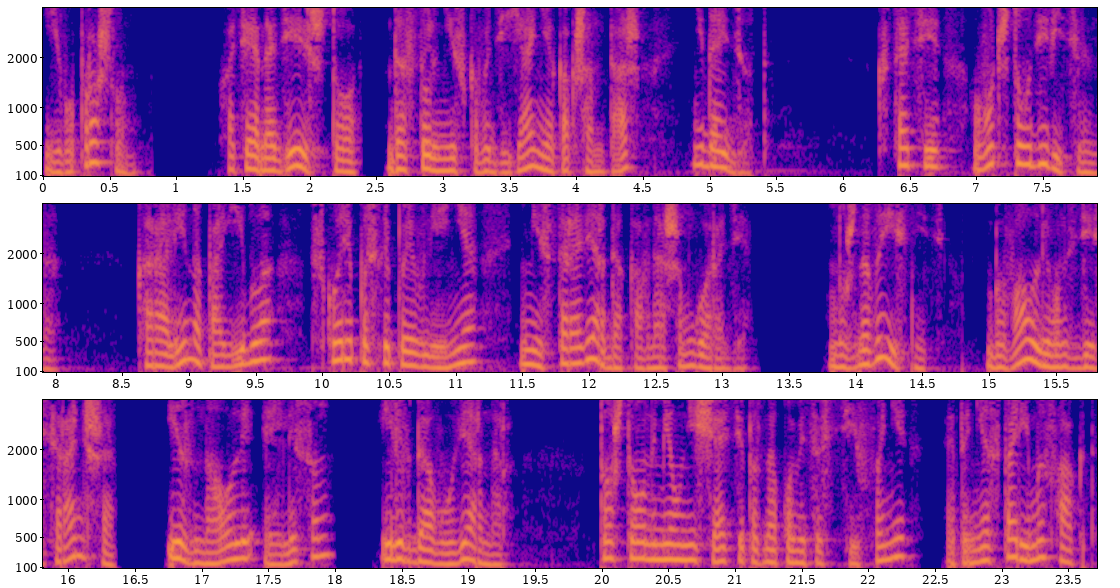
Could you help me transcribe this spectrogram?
его прошлым. Хотя я надеюсь, что до столь низкого деяния, как шантаж, не дойдет. Кстати, вот что удивительно. Каролина погибла вскоре после появления мистера Вердака в нашем городе. Нужно выяснить, бывал ли он здесь раньше и знал ли Эллисон или вдову Вернер. То, что он имел несчастье познакомиться с Тиффани, это неоспоримый факт.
